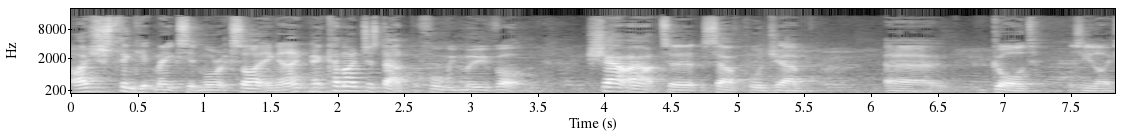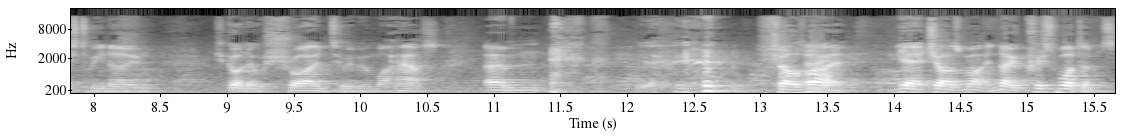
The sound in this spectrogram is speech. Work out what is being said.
I just think it makes it more exciting. And, I, and can I just add before we move on? Shout out to Southpaw Jab uh, God, as he likes to be known. He's got a little shrine to him in my house. Um, Charles uh, Martin. yeah, Charles Martin. No, Chris Waddams,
